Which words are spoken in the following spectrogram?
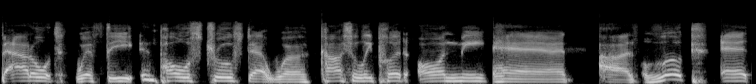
battled with the imposed truths that were constantly put on me. And I looked at,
